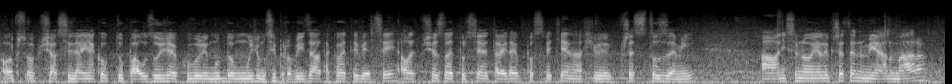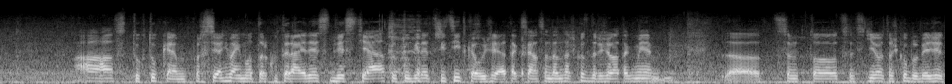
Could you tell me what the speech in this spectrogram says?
Obč, občas si dají nějakou tu pauzu, že kvůli domů, že musí provízat a takové ty věci, ale šest let prostě tady dají po světě, navštívili přes 100 zemí. A oni se mnou jeli přes ten Myanmar a s tuk-tukem. Prostě oni mají motorku, která jede s 200 a tuk-tuk jede 30 už je, tak se já jsem tam trošku zdržela, tak mě uh, jsem to se cítil trošku blbě, že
